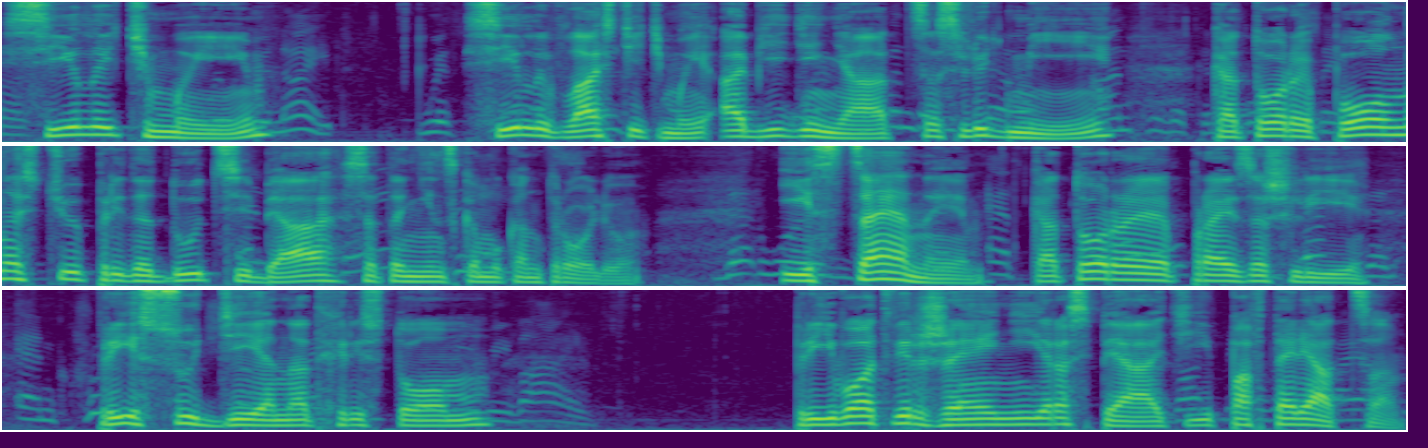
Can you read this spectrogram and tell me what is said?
Силы тьмы, силы власти тьмы объединятся с людьми, которые полностью предадут себя сатанинскому контролю. И сцены, которые произошли при суде над Христом, при его отвержении и распятии, повторятся.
